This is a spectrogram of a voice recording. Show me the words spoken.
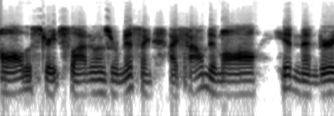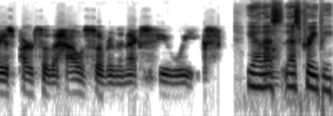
All the straight slotted ones were missing. I found them all hidden in various parts of the house over the next few weeks. Yeah, that's um, that's creepy.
